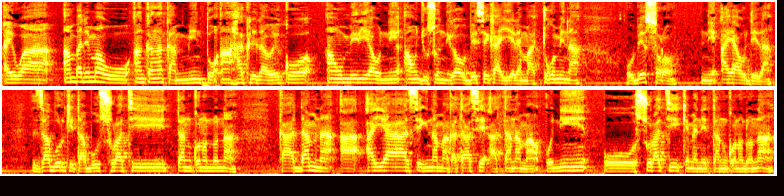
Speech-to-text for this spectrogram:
ayiwa an badenmaw an ka kan ka min to an hakili la o ye ko anw miiriyaw ni anw dusu nɛgɛw bɛ se ka yɛlɛma cogo min na o bɛ sɔrɔ ni ayaw de la zaburu kitabu surati tan kɔnɔntɔnnan k'a damina a aya seginna ma ka taa se a tanna ma o ni o surati kɛmɛ ni tan kɔnɔntɔnnan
